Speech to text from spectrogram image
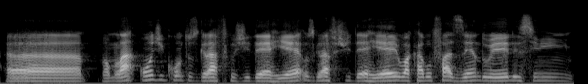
Uh, vamos lá, onde encontro os gráficos de DRE? Os gráficos de DRE eu acabo fazendo eles em,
